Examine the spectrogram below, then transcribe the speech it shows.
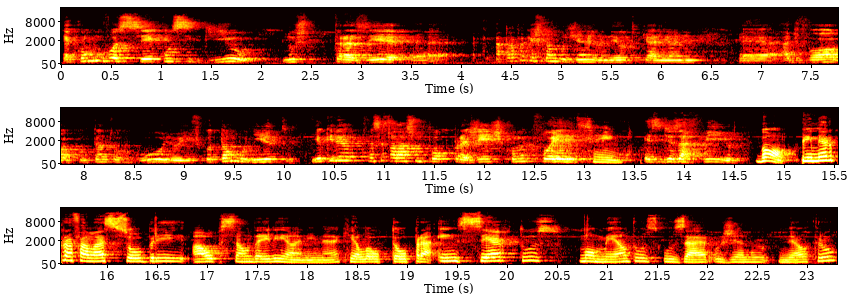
é como você conseguiu nos trazer é, a própria questão do gênero neutro que a Aliane é, advoga com tanto orgulho e ficou tão bonito. E eu queria que você falasse um pouco para gente como é foi Sim. esse desafio. Bom, primeiro para falar sobre a opção da Eliane, né, que ela optou para em certos momentos usar o gênero neutro,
